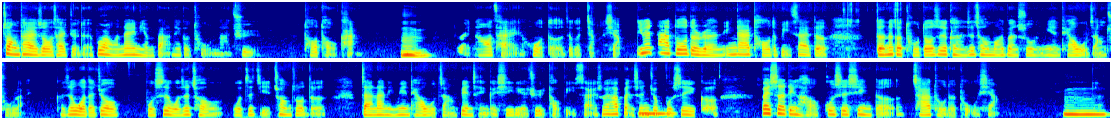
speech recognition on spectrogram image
状态的时候，我才觉得，不然我那一年把那个图拿去偷偷看，嗯，对，然后才获得这个奖项。因为大多的人应该投的比赛的的那个图都是可能是从某一本书里面挑五张出来，可是我的就不是，我是从我自己创作的展览里面挑五张变成一个系列去投比赛，所以它本身就不是一个。被设定好故事性的插图的图像，嗯，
